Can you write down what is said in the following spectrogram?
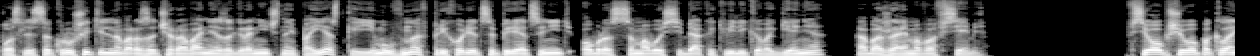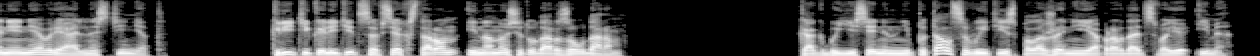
После сокрушительного разочарования заграничной поездкой ему вновь приходится переоценить образ самого себя как великого гения, обожаемого всеми. Всеобщего поклонения в реальности нет. Критика летит со всех сторон и наносит удар за ударом. Как бы Есенин не пытался выйти из положения и оправдать свое имя,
